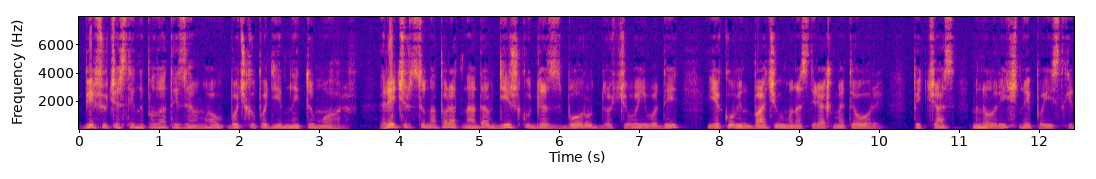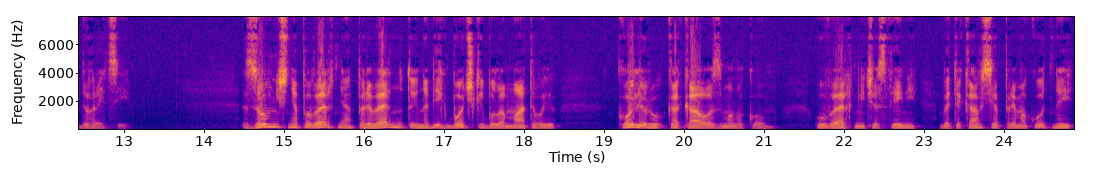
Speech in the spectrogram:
Більшу частину палати займав бочкоподібний томограф. Річардсон апарат нагадав діжку для збору дощової води, яку він бачив у монастирях Метеори під час минулорічної поїздки до Греції. Зовнішня поверхня перевернутої на бік бочки була матовою, кольору какао з молоком. У верхній частині витикався прямокутний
